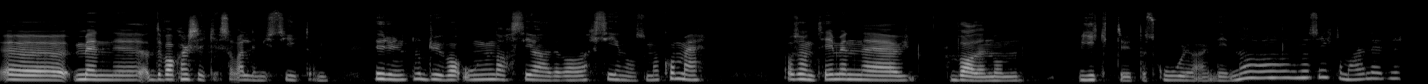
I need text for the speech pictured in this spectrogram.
øh, men det var kanskje ikke så veldig mye sykdom rundt når du var ung, da, siden det var vaksiner som har kommet og sånne ting. Men eh, var det noen Gikk det ut på skolegangen din noen sykdommer, eller?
